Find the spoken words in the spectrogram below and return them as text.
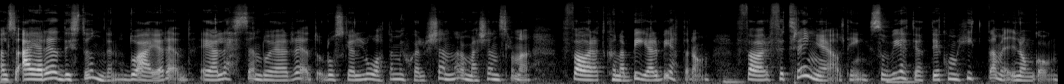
Alltså är jag rädd i stunden, då är jag rädd. Är jag ledsen, då är jag rädd. Och då ska jag låta mig själv känna de här känslorna för att kunna bearbeta dem. För förtränger jag allting så vet jag att det kommer hitta mig någon gång.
